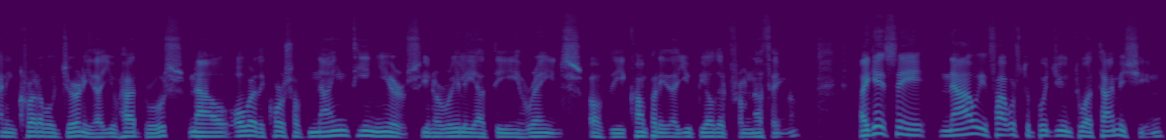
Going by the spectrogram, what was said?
and incredible journey that you've had, Bruce. Now, over the course of 19 years, you know, really at the reins of the company that you built it from nothing. No? I guess uh, now, if I was to put you into a time machine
